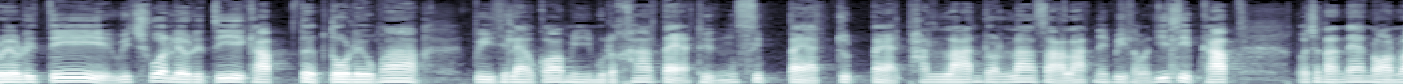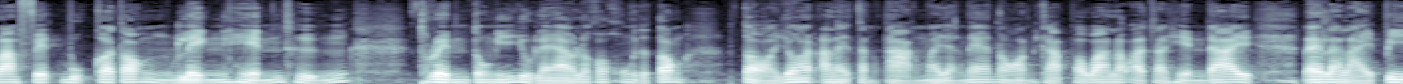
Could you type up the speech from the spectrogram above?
reality visual reality ครับเติบโตเร็วมาก ปีที่แล้วก็มีมูลค่าแตะถึง 18.8 พันล้านดอลลาร์สหรัฐในปี 2020 ครับ เพราะฉะนั้นแน่นอนว่า Facebook ก็ต้องเล็งเห็นถึงเทรนด์ตรงนี้อยู่แล้ว แล้วก็คงจะต้อง ต่อยอดอะไรต่างๆ มาอย่างแน่นอนครับ เพราะว่าเราอาจจะเห็นได้ในหลาย ๆ ปี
